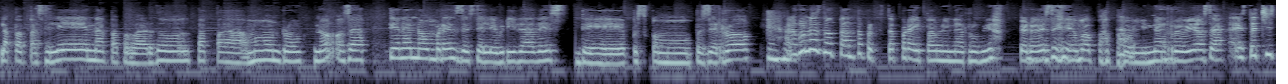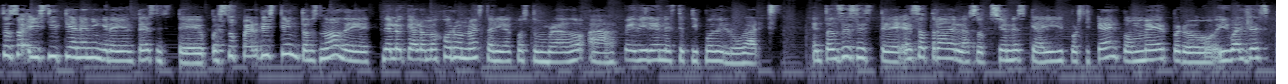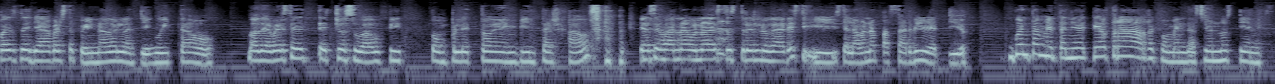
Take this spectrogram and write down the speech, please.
la Papa Selena, Papa Bardot, Papa Monroe, ¿no? O sea, tienen nombres de celebridades de, pues como, pues de rock. Algunas no tanto porque está por ahí Paulina Rubio, pero ese se llama Paulina Rubio. O sea, está chistoso y sí tienen ingredientes, este, pues súper distintos, ¿no? De, de lo que a lo mejor uno estaría acostumbrado a pedir en este tipo de lugares. Entonces, este es otra de las opciones que hay por si quieren comer, pero igual después de ya haberse peinado en la antigüita o, o de haberse hecho su outfit completo en Vintage House, ya se van a uno de estos tres lugares y, se la van a pasar divertido. Cuéntame, Tania, ¿qué otra recomendación nos tienes?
